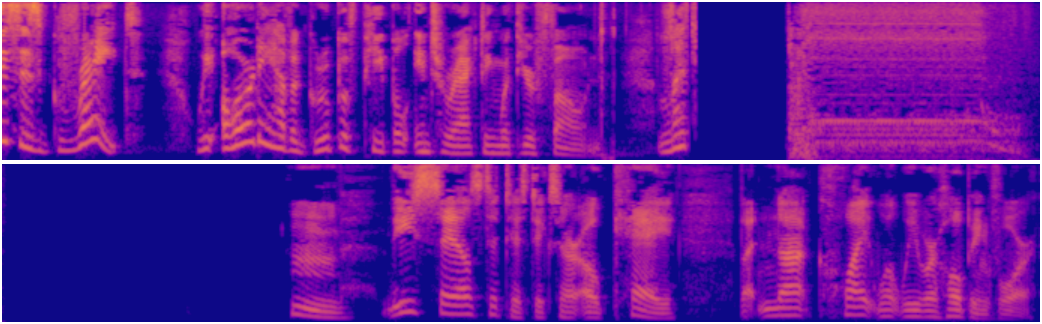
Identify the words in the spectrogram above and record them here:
This is great! We already have a group of people interacting with your phone. Let's Hmm, these sales statistics are okay, but not quite what we were hoping for.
